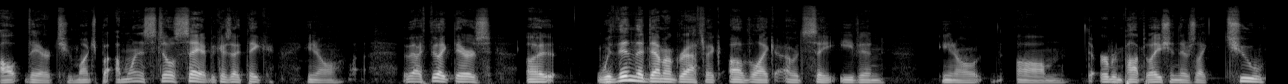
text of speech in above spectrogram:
out there too much, but I want to still say it because I think you know, I feel like there's uh within the demographic of like I would say even, you know, um, the urban population. There's like two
